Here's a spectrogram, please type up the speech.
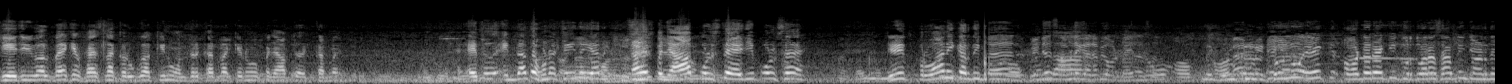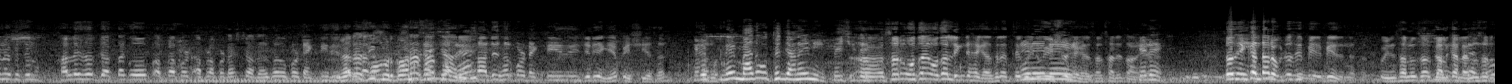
ਕੇਜਰੀਵਾਲ ਬਹਿ ਕੇ ਫੈਸਲਾ ਕਰੂਗਾ ਕਿਹਨੂੰ ਅੰਦਰ ਕਰਨਾ ਕਿਹਨੂੰ ਪੰਜਾਬ ਚ ਕਰਨਾ। ਇਹ ਤਾਂ ਇੰਨਾ ਤਾਂ ਹੋਣਾ ਚਾਹੀਦਾ ਯਾਰ। ਨਾਲੇ ਪੰਜਾਬ ਪੁਲਿਸ ਤੇ ਐਜੀ ਪੁਲਿਸ ਹੈ। ਜਿਹੜੀ ਪ੍ਰਵਾਹ ਨਹੀਂ ਕਰਦੀ ਵੀਡੀਓ ਸਾਹਮਣੇ ਕਰ ਰਿਹਾ ਵੀ ਆਰਡਰ ਤੁਹਾਨੂੰ ਇੱਕ ਆਰਡਰ ਹੈ ਕਿ ਗੁਰਦੁਆਰਾ ਸਾਹਿਬ ਨਹੀਂ ਜਾਣ ਦੇਣਾ ਕਿਸੇ ਨੂੰ? ਹਾਲੇ ਸਰ ਜਦ ਤੱਕ ਉਹ ਆਪਣਾ ਆਪਣਾ ਪ੍ਰੋਟੈਸਟ ਚੱਲ ਰਿਹਾ ਸਰ ਉਹ ਪ੍ਰੋਟੈਕਟੀ ਦੀ ਯਾਰ ਅਸੀਂ ਗੁਰਦੁਆਰਾ ਸਾਹਿਬ ਜਾ ਰਹੇ ਹਾਂ। ਸਾਡੇ ਸਰ ਪ੍ਰੋਟੈਕਟੀ ਦੀ ਜਿਹੜੀ ਹੈਗੀ ਪੇਸ਼ੀ ਹੈ ਸਰ। ਨਹੀਂ ਮੈਂ ਤਾਂ ਉੱਥੇ ਜਾਣਾ ਹੀ ਨਹੀਂ ਪੇਸ਼ੀ ਤੇ ਸਰ ਉਹਦਾ ਉਹਦਾ ਲਿੰਕ ਹੈਗਾ ਸਰ ਇੱਥੇ ਨਹੀਂ, ਕੋਈ ਨਹੀਂ, ਇਸ਼ੂ ਨਹੀਂ। ਹੈਗਾ ਸਰ ਸਾਡੇ ਤਾਂ ਕਿਹੜੇ? ਤਾਂ ਇੱਕ ਘੰਟਾ ਰੁਕ ਜਾਓ ਅਸੀਂ ਭੇਜ ਦਿੰਦੇ ਸਰ। ਕੋਈ ਨਹੀਂ ਸਾਨੂੰ ਸਰ ਗੱਲ ਕਰ ਲੈਣ ਸਰ।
